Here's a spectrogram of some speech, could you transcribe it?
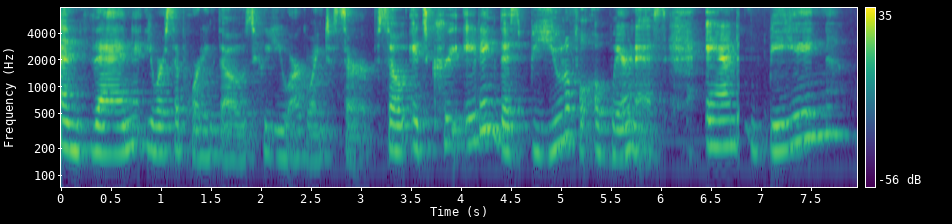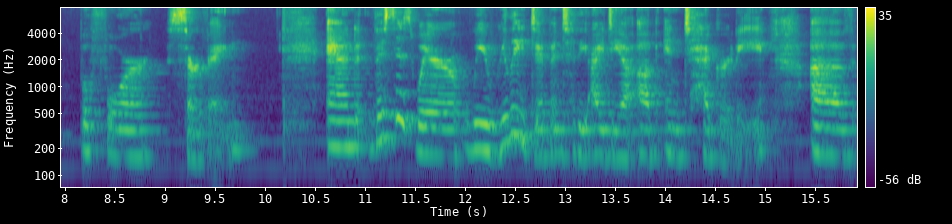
and then you are supporting those who you are going to serve. So it's creating this beautiful awareness and being before serving. And this is where we really dip into the idea of integrity of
